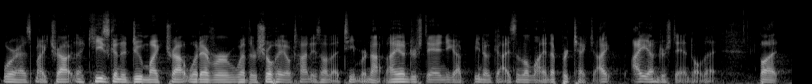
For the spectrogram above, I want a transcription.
Whereas Mike Trout, like he's going to do Mike Trout whatever, whether Shohei Ohtani's on that team or not. I understand you got you know guys in the lineup protect. I I understand all that, but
